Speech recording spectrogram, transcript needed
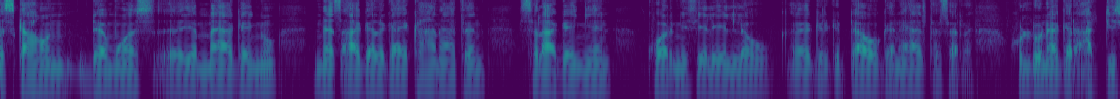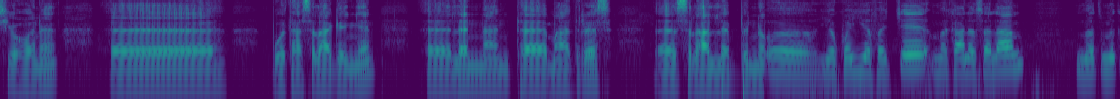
እስካሁን ደሞዝ የማያገኙ ነፃ አገልጋይ ካህናትን ስላገኘን ኮርኒስ የሌለው ግድግዳው ገና ያልተሰራ ሁሉ ነገር አዲስ የሆነ ቦታ ስላገኘን ለእናንተ ማድረስ ስላለብን ነው። የኮየ ፈጬ መካነ ሰላም መጥምቀ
